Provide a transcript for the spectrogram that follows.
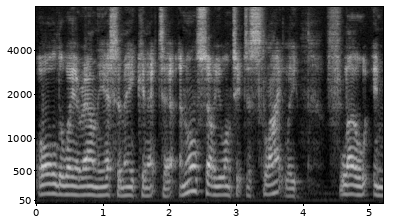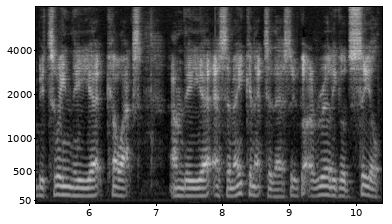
all the way around the SMA connector and also you want it to slightly flow in between the coax and the uh, SMA connector there so you've got a really good seal.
